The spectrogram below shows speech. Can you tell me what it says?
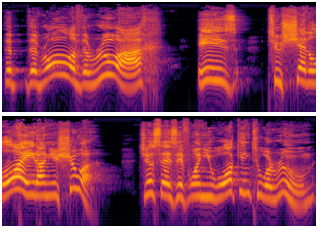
The, the role of the Ruach is to shed light on Yeshua. Just as if when you walk into a room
